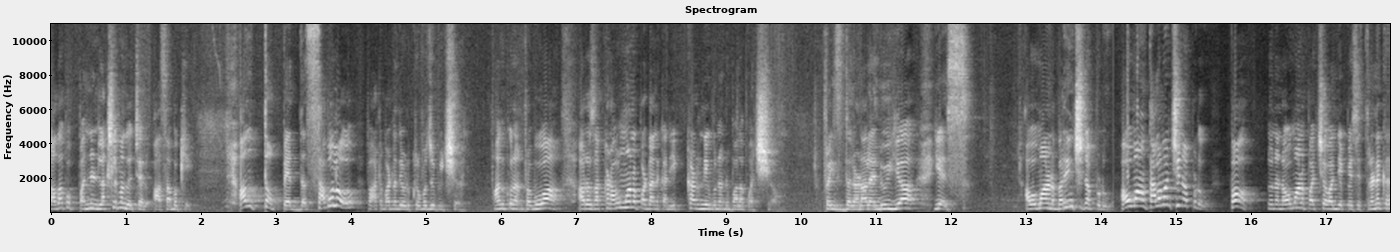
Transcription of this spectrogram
దాదాపు పన్నెండు లక్షల మంది వచ్చారు ఆ సభకి. అంత పెద్ద సభలో పాట పాడిన దేవుడు కృప చూపించాడు. అనుకున్నాను ప్రభువా ఆ రోజు అక్కడ అవమానపడ్డాను కానీ ఇక్కడ నువ్వు నన్ను బలపరిచావు. ప్రైజ్ దలడాల లూయ్యా ఎస్ అవమానం భరించినప్పుడు అవమానం తలవంచినప్పుడు పో నువ్వు నన్ను అవమానపరిచావు అని చెప్పేసి తృణీక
